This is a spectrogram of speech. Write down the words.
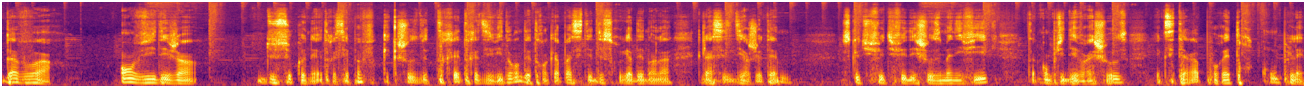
d'avoir envie déjà de se connaître et c'est pas quelque chose de très très évident d'être en capacité de se regarder dans la glace et de dire je t'aime. Ce que tu fais, tu fais des choses magnifiques, tu accomplis des vraies choses, etc. pour être complet.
